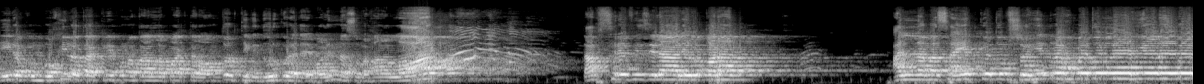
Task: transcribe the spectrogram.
এইরকম বখিলতা, কৃপণতা আল্লাহ পাক তার অন্তর থেকে দূর করে দেয়। বলেন না, সুবহানাল্লাহ? তাফসিরে ফি জিলালিল কোরআন। আল্লামা সাইদ কুতুব শহীদ রাহমাতুল্লাহি আলাইহি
